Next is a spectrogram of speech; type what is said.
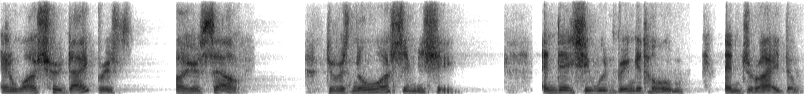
and wash her diapers by herself. There was no washing machine. And then she would bring it home and dry the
